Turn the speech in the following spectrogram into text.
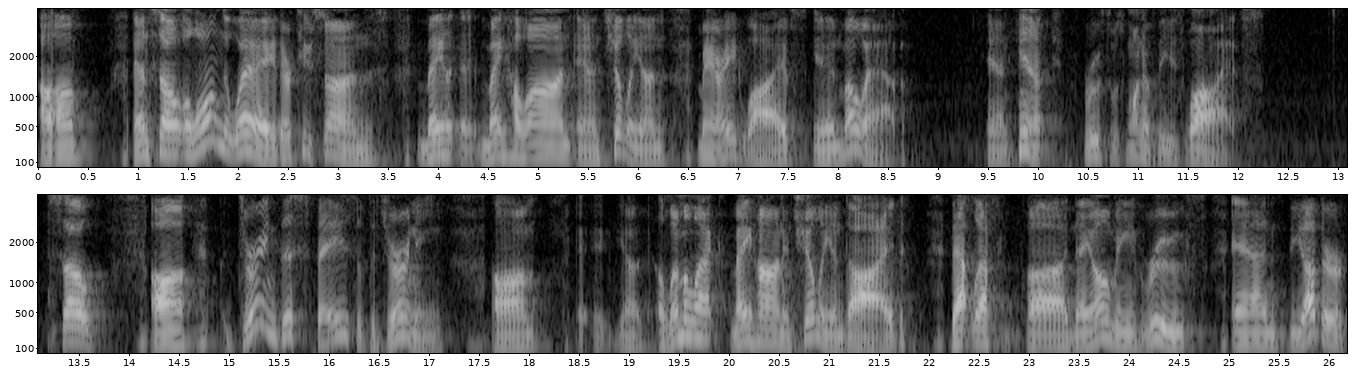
Um, and so along the way, their two sons, Mahlon and Chilion, married wives in Moab. And hint, Ruth was one of these wives. So, uh, during this phase of the journey, um, you know, Elimelech, Mahlon, and Chilion died. That left uh, Naomi, Ruth, and the other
